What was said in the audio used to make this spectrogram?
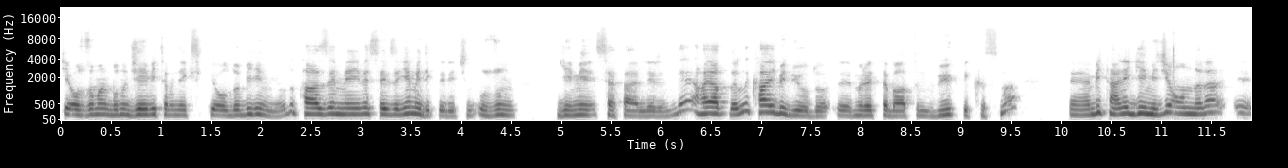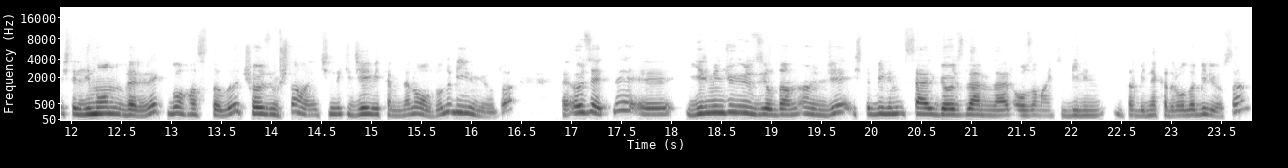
ki o zaman bunun C vitamini eksikliği olduğu bilinmiyordu. Taze meyve sebze yemedikleri için uzun gemi seferlerinde hayatlarını kaybediyordu e, mürettebatın büyük bir kısmı. Bir tane gemici onlara işte limon vererek bu hastalığı çözmüştü ama içindeki C vitamininden olduğunu bilmiyordu. Eee, özetle, eee, 20. yüzyıldan önce, işte, bilimsel gözlemler, o zamanki bilim tabii ne kadar olabiliyorsa,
